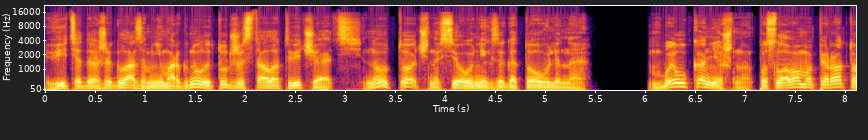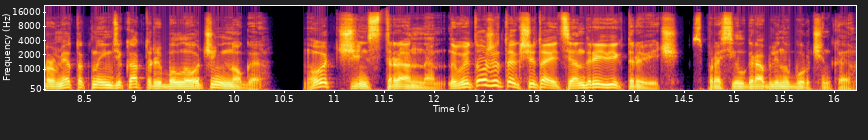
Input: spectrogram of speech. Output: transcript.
Витя даже глазом не моргнул и тут же стал отвечать. «Ну, точно, все у них заготовлено». «Был, конечно. По словам оператора, меток на индикаторе было очень много». «Очень странно. Вы тоже так считаете, Андрей Викторович?» — спросил Граблину Бурченко.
